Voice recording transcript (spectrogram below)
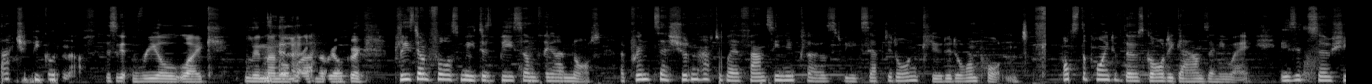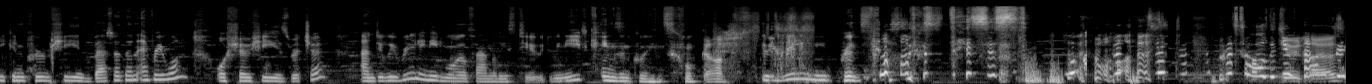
That should be good enough. This is getting real, like Lin Manuel Miranda, real quick. Please don't force me to be something I'm not. A princess shouldn't have to wear fancy new clothes to be accepted or included or important. What's the point of those gaudy gowns anyway? Is it so she can prove she is better than everyone, or show she is richer? And do we really need royal families too? Do we need kings and queens? Oh god. Do we really need princesses? this is what? All. Did you Dude, have this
